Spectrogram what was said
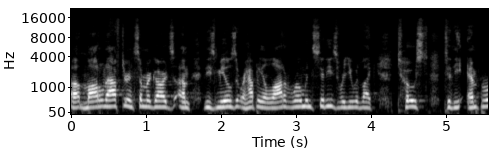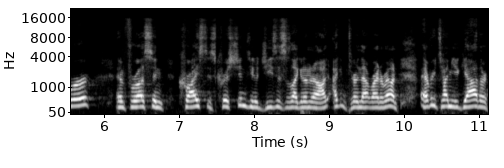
uh, modeled after, in some regards, um, these meals that were happening in a lot of Roman cities where you would like toast to the emperor. And for us in Christ as Christians, you know, Jesus is like, no, no, no, I can turn that right around. Every time you gather,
